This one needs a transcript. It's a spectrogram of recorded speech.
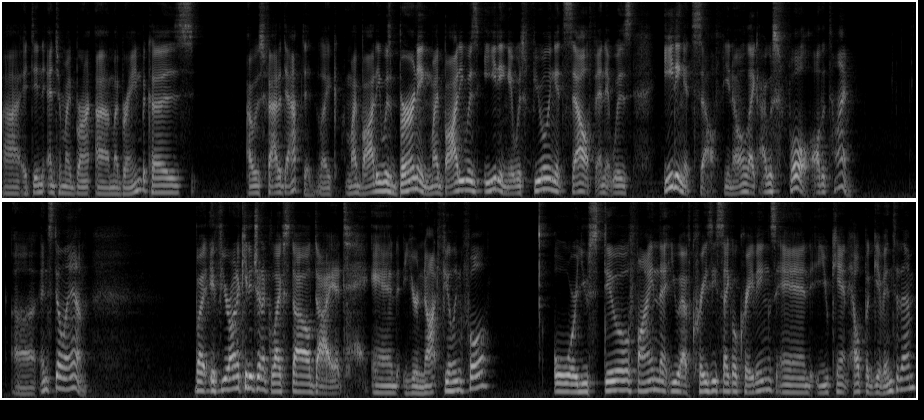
Uh, it didn't enter my, br- uh, my brain because I was fat adapted. Like my body was burning, my body was eating, it was fueling itself and it was eating itself, you know, like I was full all the time. Uh, and still am. But if you're on a ketogenic lifestyle diet and you're not feeling full, or you still find that you have crazy psycho cravings and you can't help but give in to them,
